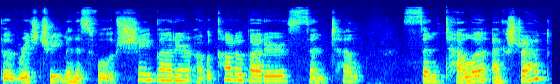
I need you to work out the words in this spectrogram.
The rich treatment is full of shea butter, avocado butter, centella, centella extract,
